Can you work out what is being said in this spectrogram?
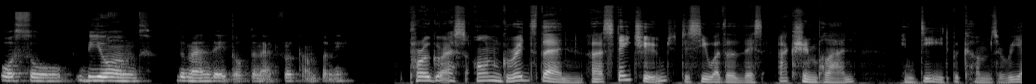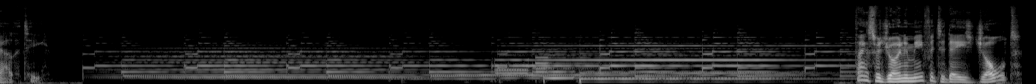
also beyond the mandate of the network company. Progress on grids then. Uh, stay tuned to see whether this action plan indeed becomes a reality. Thanks for joining me for today's Jolt.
